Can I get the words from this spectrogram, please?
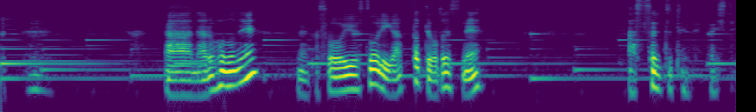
ああなるほどね。なんかそういうストーリーがあったってことですね。あっさりと展開して。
